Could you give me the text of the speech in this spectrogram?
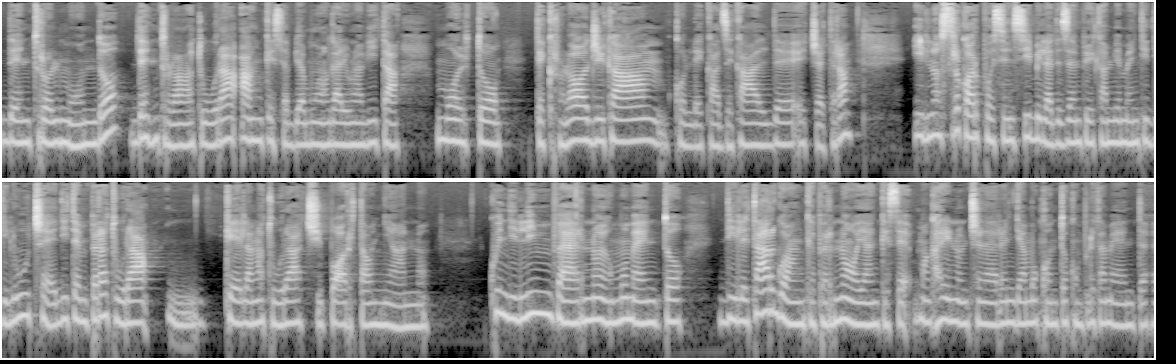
dentro il mondo, dentro la natura, anche se abbiamo magari una vita molto tecnologica, con le case calde, eccetera. Il nostro corpo è sensibile ad esempio ai cambiamenti di luce e di temperatura mm, che la natura ci porta ogni anno. Quindi l'inverno è un momento di letargo anche per noi, anche se magari non ce ne rendiamo conto completamente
